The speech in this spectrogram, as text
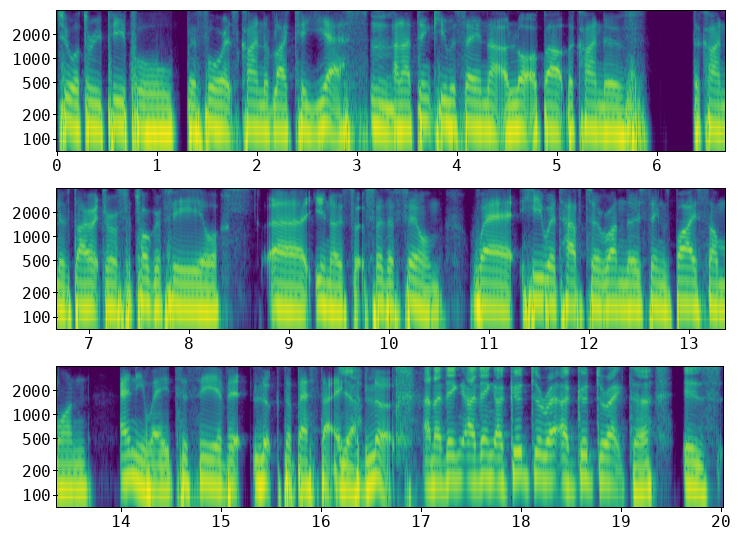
two or three people before it's kind of like a yes. Mm. And I think he was saying that a lot about the kind of the kind of director of photography or uh, you know for, for the film where he would have to run those things by someone anyway to see if it looked the best that it yeah. could look. And I think I think a good dire- a good director is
